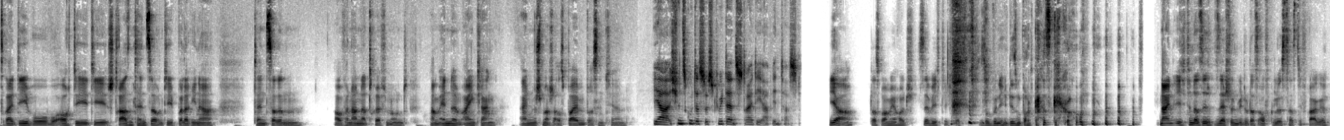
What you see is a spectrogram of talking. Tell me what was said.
3D, wo, wo auch die, die Straßentänzer und die Ballerina-Tänzerin aufeinandertreffen und am Ende im Einklang einen Mischmasch aus beiden präsentieren. Ja, ich finde es gut, dass du Street Dance 3D erwähnt hast. Ja, das war mir heute sehr wichtig. Das, so bin ich in diesen Podcast gekommen. Nein, ich finde das sehr schön, wie du das aufgelöst hast, die Frage,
